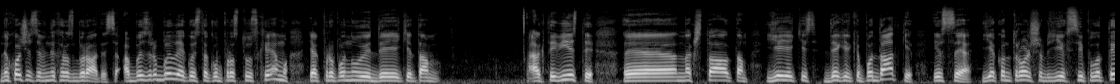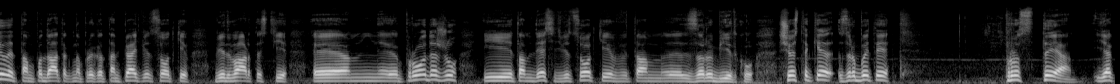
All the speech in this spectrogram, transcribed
не хочеться в них розбиратися, аби зробили якусь таку просту схему, як пропонують деякі там. Активісти е, на кшталт там є якісь декілька податків, і все. Є контроль, щоб їх всі платили. Там податок, наприклад, там 5% від вартості е, продажу і там 10% там е, заробітку. Щось таке зробити просте, як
